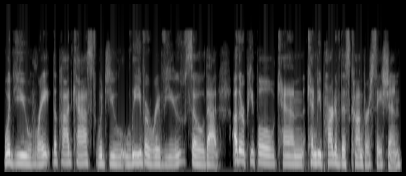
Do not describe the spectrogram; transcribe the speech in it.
Would you rate the podcast? Would you leave a review so that other people can can be part of this conversation?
